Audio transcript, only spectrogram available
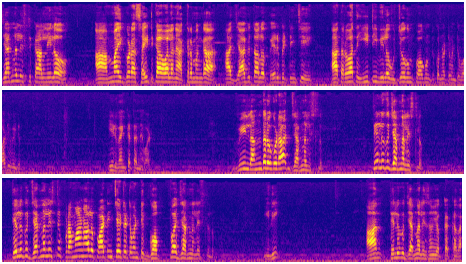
జర్నలిస్ట్ కాలనీలో ఆ అమ్మాయికి కూడా సైట్ కావాలని అక్రమంగా ఆ జాబితాలో పేరు పెట్టించి ఆ తర్వాత ఈటీవీలో ఉద్యోగం పోగొట్టుకున్నటువంటి వాడు వీడు. వీడు వెంకట్ అనేవాడు. వీళ్ళందరూ కూడా జర్నలిస్టులు. తెలుగు జర్నలిస్టులు. తెలుగు జర్నలిస్టు ప్రమాణాలు పాటించేటటువంటి గొప్ప జర్నలిస్టులు. ఇది ఆన్ తెలుగు జర్నలిజం యొక్క కథ.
